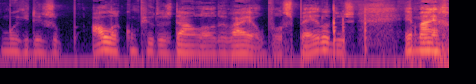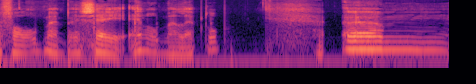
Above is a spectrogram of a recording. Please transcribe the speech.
moet je dus op alle computers downloaden waar je op wil spelen. Dus in mijn geval op mijn PC en op mijn laptop. Um,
